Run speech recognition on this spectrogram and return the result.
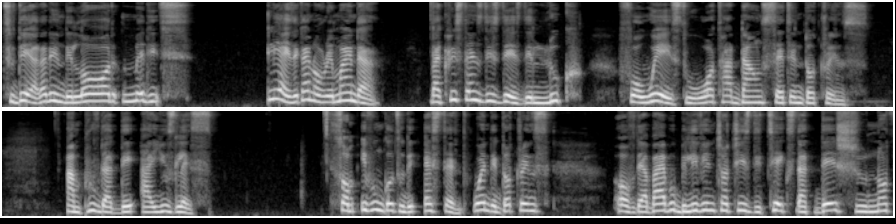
today, uh, that in the Lord made it clear, is a kind of reminder that Christians these days they look for ways to water down certain doctrines and prove that they are useless. Some even go to the extent when the doctrines of their Bible believing churches dictates that they should not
